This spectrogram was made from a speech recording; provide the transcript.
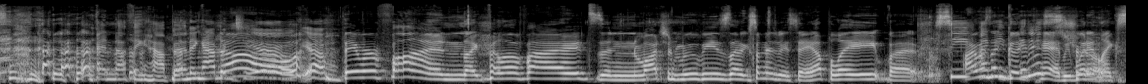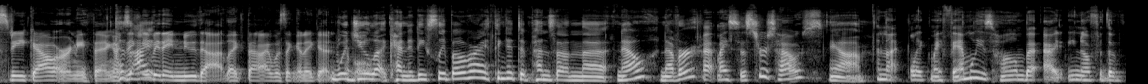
and nothing happened. Nothing happened No. to you. Yeah. They were fun, like pillow fights and watching movies. Like sometimes we stay up late, but See, I was I a mean, good it is kid. We wouldn't like sneak out or anything. I think I- maybe they knew that, like that I wasn't going to get. In Would you let Kennedy sleep over? I think it depends on the no, never. At my sister's house. Yeah. And that, like my family's home, but I, you know, for the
